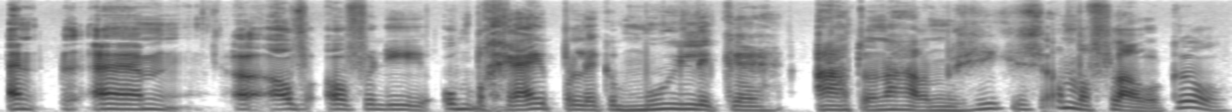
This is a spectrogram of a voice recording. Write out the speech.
En ehm, over, over die onbegrijpelijke, moeilijke, atonale muziek... is allemaal flauwekul.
